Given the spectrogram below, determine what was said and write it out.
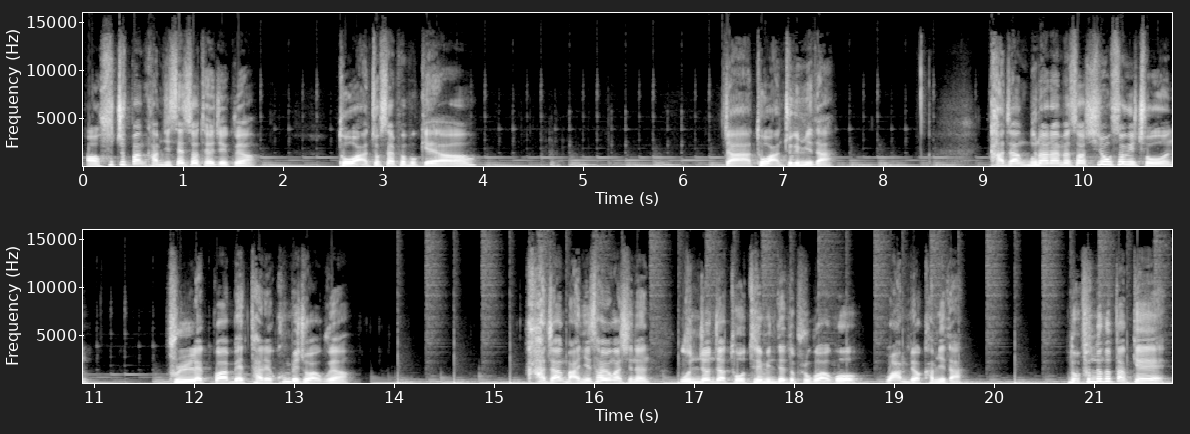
어, 후측방 감지 센서 되어져 있고요. 도어 안쪽 살펴볼게요. 자, 도어 안쪽입니다. 가장 무난하면서 실용성이 좋은 블랙과 메탈의 콤비 조화고요. 가장 많이 사용하시는 운전자 도어 트림인데도 불구하고 완벽합니다. 높은 등급답게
